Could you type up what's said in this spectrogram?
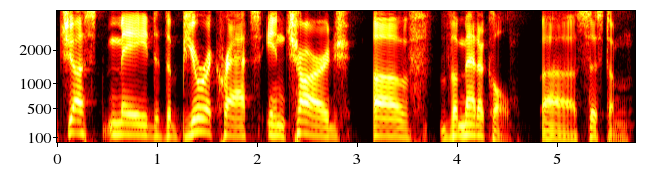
just made the bureaucrats in charge of the medical uh, system.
